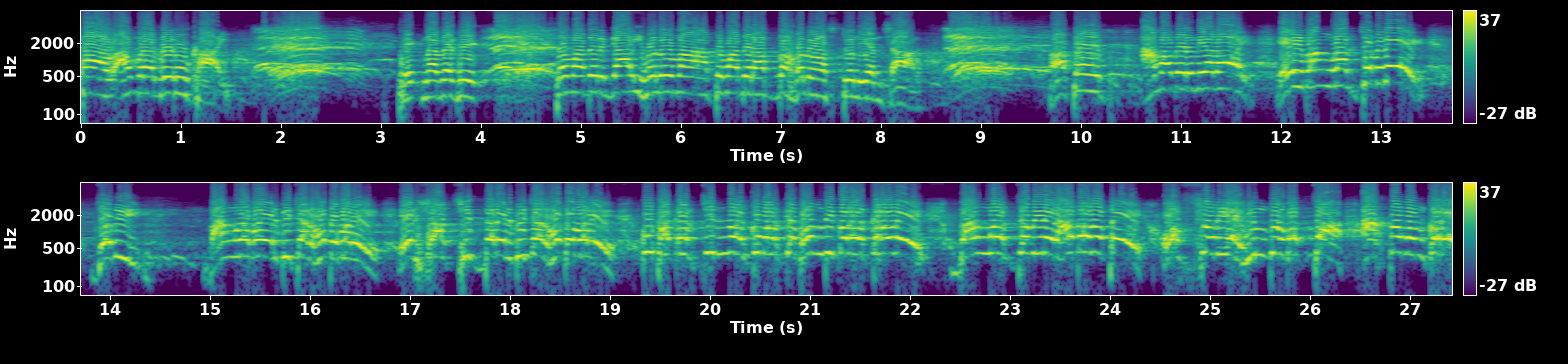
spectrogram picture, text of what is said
খাও, আমরা গরু খাই। ঠিক না বেঠে? তোমাদের গাই হলো মা, তোমাদের আব্বা হলো অস্ট্রেলিয়ান সার। অতএব আমাদের নিয়ে, এই বাংলার জমিনে যদি বাংলা ভাইয়ের বিচার হতে পারে এর সাত সিদ্ধারের বিচার হতে পারে কোথাকার চিন্ময় কুমারকে বন্দি করার কারণে বাংলার জমিনের আদালতে অস্ত্র নিয়ে হিন্দুর বাচ্চা আক্রমণ করে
